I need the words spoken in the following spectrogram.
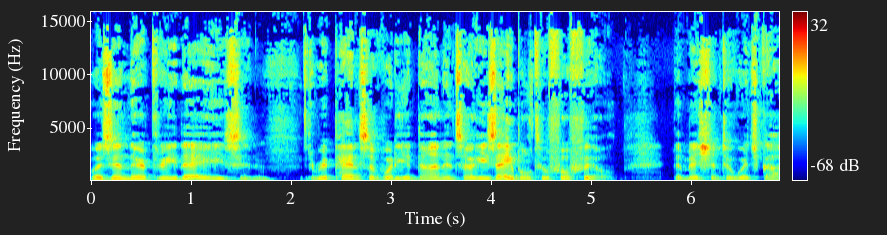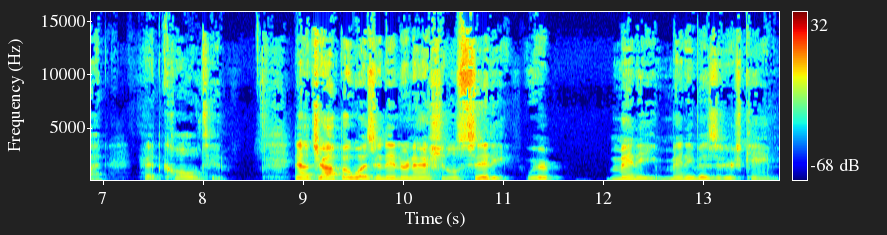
was in there three days and repents of what he had done. And so he's able to fulfill the mission to which God had called him. Now, Joppa was an international city where many, many visitors came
